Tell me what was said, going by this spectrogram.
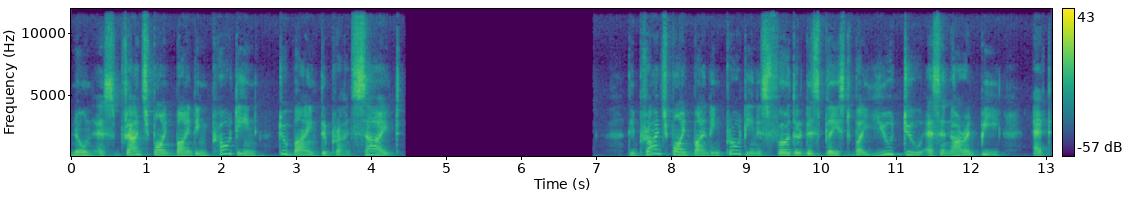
known as branch point binding protein to bind the branch site. The branch point binding protein is further displaced by U2 snRNP at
